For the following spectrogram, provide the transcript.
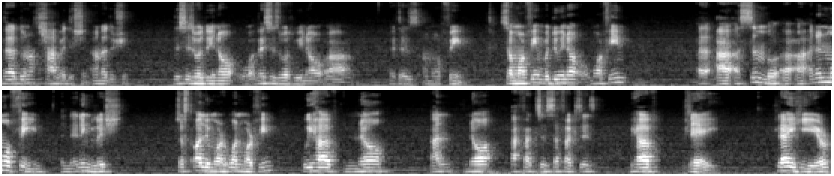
that do not have addition an addition. This is what we know this is what we know uh, it is a morpheme. So morpheme what do we know? Morpheme a, a symbol, a, an morpheme in, in English, just only one morpheme, we have no and no affixes, suffixes. We have play. Play here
